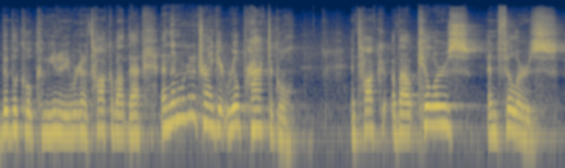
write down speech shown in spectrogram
biblical community. We're going to talk about that. And then we're going to try and get real practical and talk about killers and fillers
